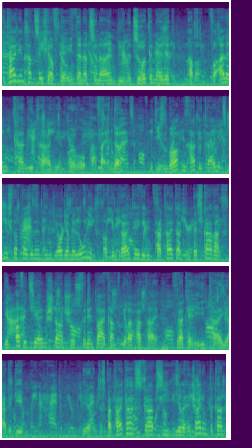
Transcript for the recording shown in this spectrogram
Italien hat sich auf der internationalen Bühne zurückgemeldet, aber vor allem kann Italien Europa verändern. Mit diesen Worten hat Italiens Ministerpräsidentin Giorgia Meloni auf dem dreitägigen Parteitag in Pescara den offiziellen Startschuss für den Wahlkampf ihrer Partei Fratelli d'Italia gegeben. Während des Parteitags gab sie ihre Entscheidung bekannt,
